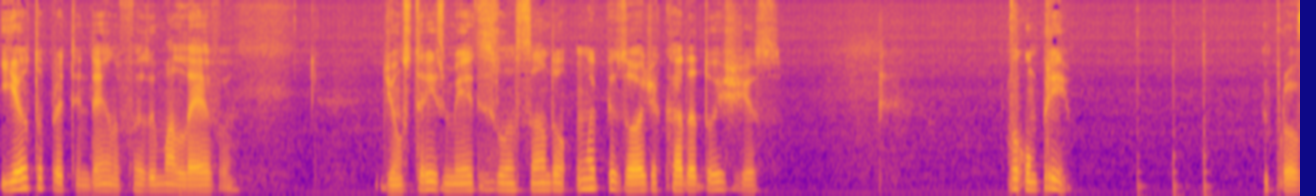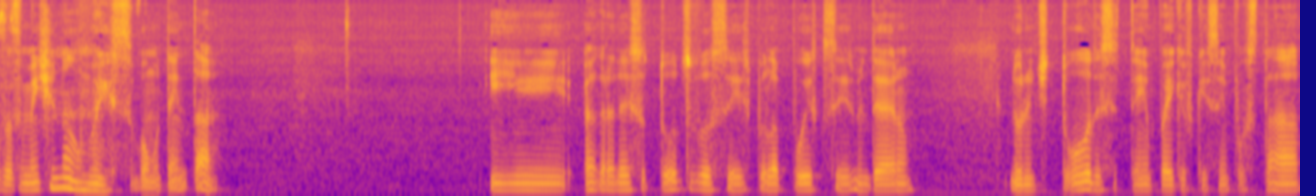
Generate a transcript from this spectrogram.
E eu tô pretendendo fazer uma leva de uns três meses lançando um episódio a cada dois dias. Vou cumprir? Provavelmente não, mas vamos tentar. E agradeço a todos vocês pelo apoio que vocês me deram durante todo esse tempo aí que eu fiquei sem postar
